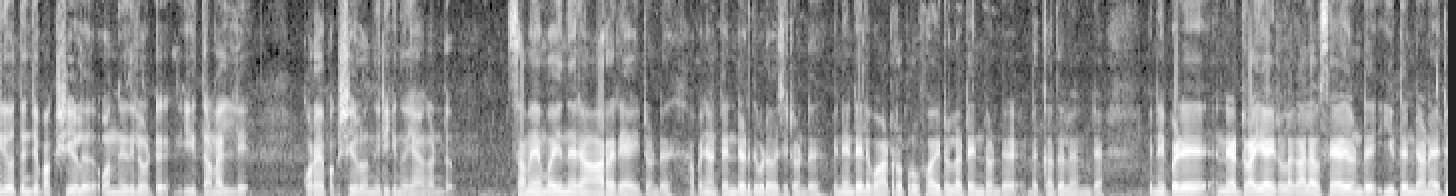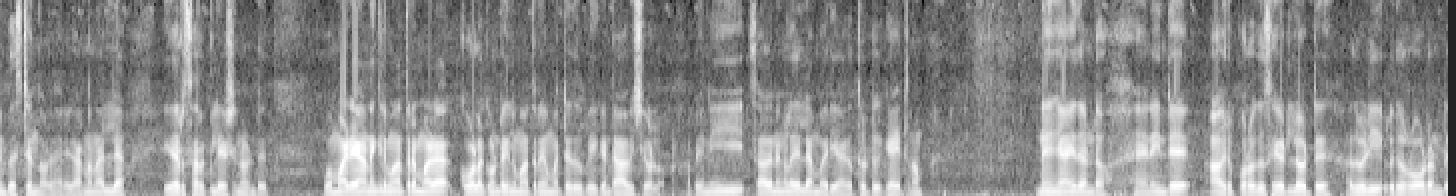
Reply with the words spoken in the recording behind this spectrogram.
ഇരുപത്തഞ്ച് പക്ഷികൾ വന്ന് ഇതിലോട്ട് ഈ തണലിൽ കുറേ പക്ഷികൾ വന്നിരിക്കുന്നത് ഞാൻ കണ്ടു. സമയം വൈകുന്നേരം ആറര ആയിട്ടുണ്ട്. അപ്പോൾ ഞാൻ ടെന്റ് എടുത്ത് ഇവിടെ വെച്ചിട്ടുണ്ട്. പിന്നെ എന്റെ കയ്യിൽ വാട്ടർ പ്രൂഫ് ആയിട്ടുള്ള ടെന്റ് ഉണ്ട് ഡെക്കാത്തോലന്റെ പിന്നെ ഇപ്പോഴേ എന്നെ ഡ്രൈ ആയിട്ടുള്ള കാലാവസ്ഥ ആയതുകൊണ്ട് ഈ ടെന്റാണ് ഏറ്റവും ബെസ്റ്റ് എന്ന് പറഞ്ഞാൽ കാരണം നല്ല എയർ സർക്കുലേഷൻ ഉണ്ട്. അപ്പോൾ മഴയാണെങ്കിൽ മാത്രമേ മഴ കോളൊക്കെ ഉണ്ടെങ്കിൽ മാത്രമേ മറ്റേത് ഉപയോഗിക്കേണ്ട ആവശ്യമുള്ളൂ. അപ്പോൾ ഇനി ഈ സാധനങ്ങളെല്ലാം വരി അകത്തോട്ട് കയറ്റണം. പിന്നെ ഞാൻ ഇതുണ്ടോ ഇതിന്റെ ആ ഒരു പുറക് സൈഡിലോട്ട് അതുവഴി ഒരു റോഡുണ്ട്.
